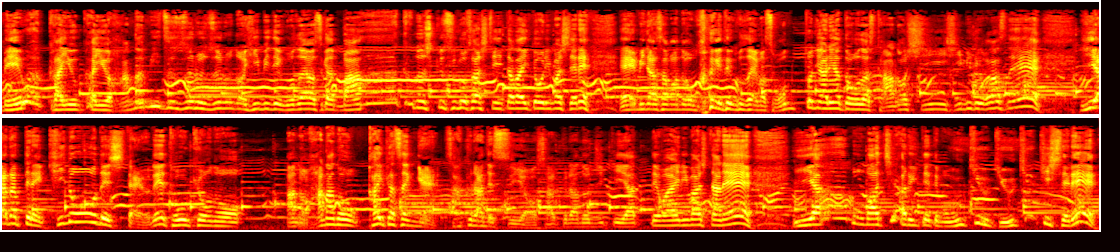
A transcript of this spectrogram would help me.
目はかゆかゆ鼻水ずるずるの日々でございますが、まあ、楽しく過ごさせていただいておりましてね、えー皆様のおかげでございます。本当にありがとうございます。楽しい日々でございますね。いや、だってね、昨日でしたよね、東京のあの、花の開花宣言、桜ですよ。桜の時期やってまいりましたね。いやー、もう街歩いててもウキウキウキウキしてね。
